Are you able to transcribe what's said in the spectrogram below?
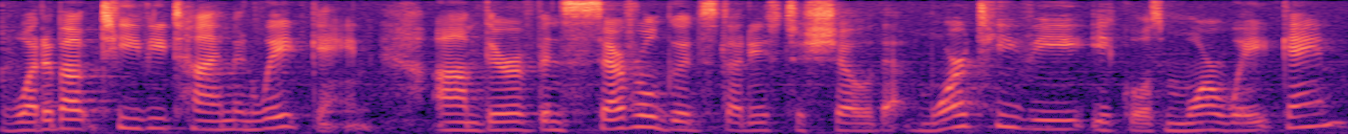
What about TV time and weight gain? Um, there have been several good studies to show that more TV equals more weight gain.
